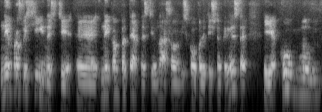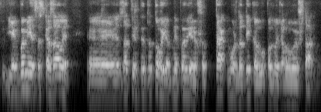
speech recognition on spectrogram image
непрофесійності, е, некомпетентності нашого військово-політичного керівництва, яку, ну, якби мені це сказали е, за тиждень до того, я б не повірив, що так можна дико лупануть головою штангу.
